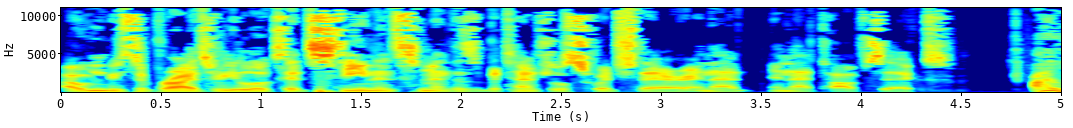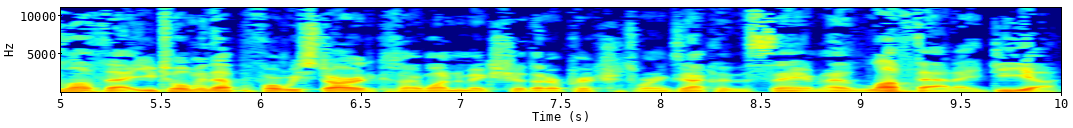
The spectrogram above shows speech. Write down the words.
I wouldn't be surprised if he looks at Steen and Smith as a potential switch there in that in that top six. I love that. You told me that before we started because I wanted to make sure that our predictions weren't exactly the same. And I love that idea.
